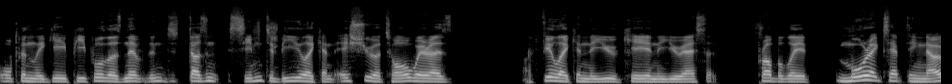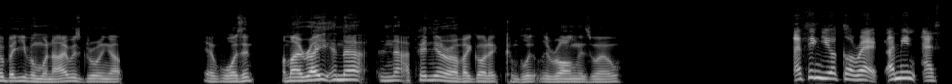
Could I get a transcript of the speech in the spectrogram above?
openly gay people. There's never just doesn't seem to be like an issue at all. Whereas I feel like in the UK and the US, it's probably more accepting now. But even when I was growing up, it wasn't. Am I right in that in that opinion, or have I got it completely wrong as well? I think you're correct. I mean, as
